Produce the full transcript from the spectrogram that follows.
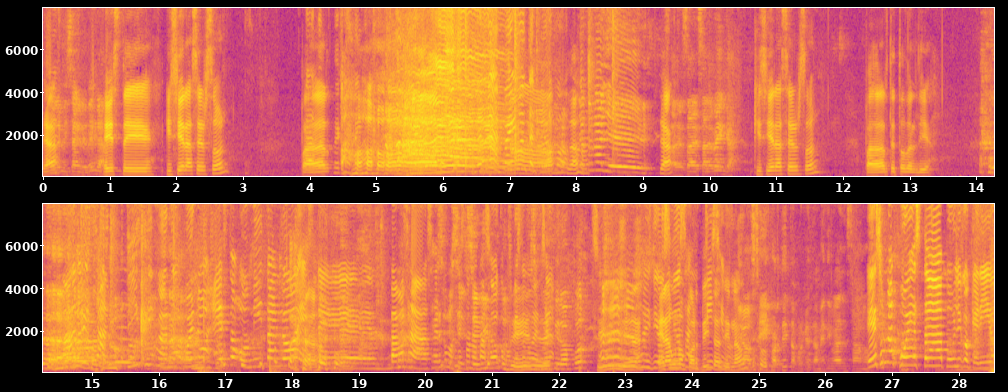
¿Ya? Sale mi sangre, venga. Este, quisiera hacer sol para dar... Déjame, peínate el piropo. ¿Ya? Sale, sale, sale, venga. Quisiera hacer sol para darte todo el día. Madre santísima, no, bueno, esto omítanlo, este, vamos a hacer como si esto no pasó, como que Sí, esto no sí, existió. Piropo. Sí, era, Ay, Dios era uno cortito. ¿no? Yo sí, cortito, porque también igual estábamos. Es una apuesta, público querido,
